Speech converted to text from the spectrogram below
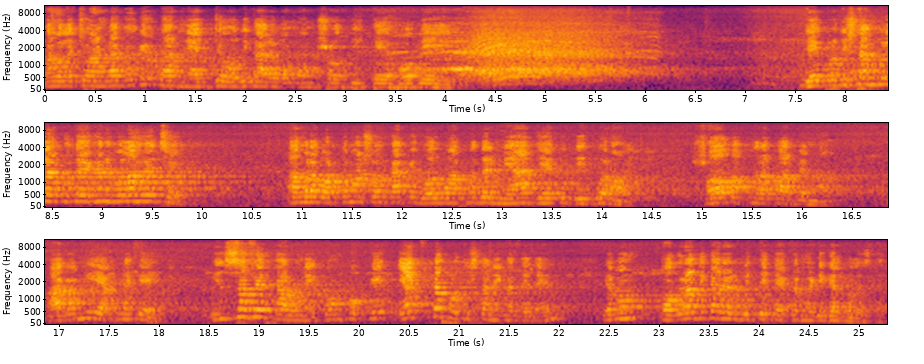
তাহলে চুয়াডাঙ্গাকেও তার ন্যায্য অধিকার এবং অংশ দিতে হবে। যে প্রতিষ্ঠানগুলোর কথা এখানে বলা হয়েছে, আমরা বর্তমান সরকারকে বলব, আপনাদের মেয়াদ যেহেতু দীর্ঘ নয়, সব আপনারা পারবেন না। আগামী আপনাকে ইনসাফের কারণে কমপক্ষে একটা প্রতিষ্ঠান এখানে দেন এবং অগ্রাধিকারের ভিত্তিতে একটা মেডিকেল কলেজ দেন।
